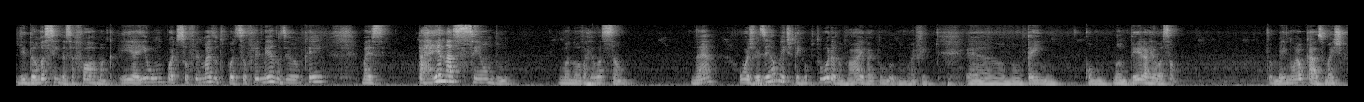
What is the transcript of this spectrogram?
lidando assim, dessa forma. E aí um pode sofrer mais, outro pode sofrer menos, e ok. Mas tá renascendo uma nova relação, né? Ou às vezes realmente tem ruptura, não vai, vai para um. Enfim, é, não tem como manter a relação. Também não é o caso, mas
